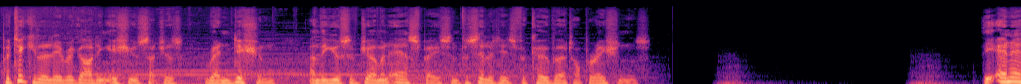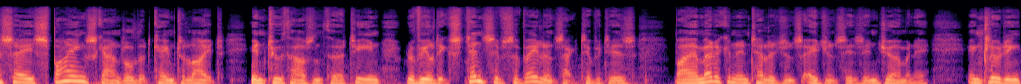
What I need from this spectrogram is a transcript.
particularly regarding issues such as rendition and the use of German airspace and facilities for covert operations. The NSA spying scandal that came to light in 2013 revealed extensive surveillance activities by American intelligence agencies in Germany, including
